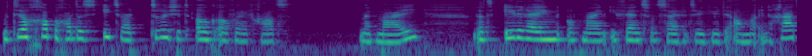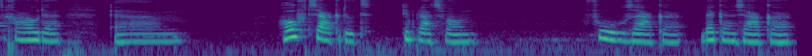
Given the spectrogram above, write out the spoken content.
het is wel grappig, want dat is iets waar Truus het ook over heeft gehad met mij. Dat iedereen op mijn events, want zij heeft natuurlijk jullie allemaal in de gaten gehouden, hoofdzaken doet in plaats van voelzaken, bekkenzaken.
